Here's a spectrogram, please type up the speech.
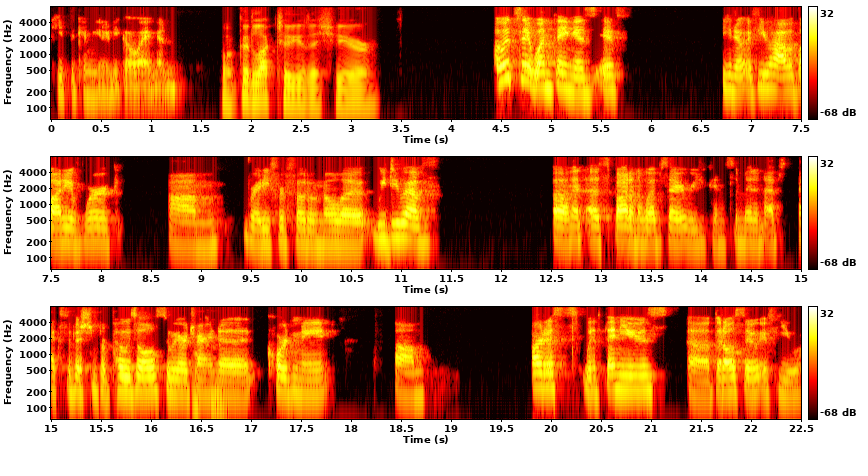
keep the community going. And well, good luck to you this year. I would say one thing is if you know if you have a body of work um, ready for Photo Nola, we do have um, a spot on the website where you can submit an ex- exhibition proposal. So we are trying okay. to coordinate um, artists with venues, uh, but also if you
